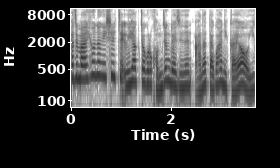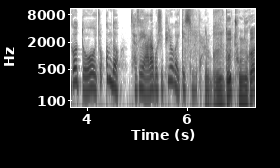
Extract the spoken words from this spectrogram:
하지만 효능이 실제 의학적으로 검증되지는 않았다고 하니까요. 이것도 조금 더 자세히 알아보실 필요가 있겠습니다. 이 물도 종류가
